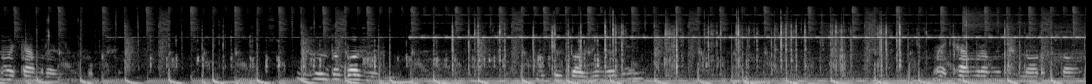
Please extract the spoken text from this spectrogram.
My camera isn't focusing. This is the buzzer. Which is buzzing again. My camera makes a lot of sound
